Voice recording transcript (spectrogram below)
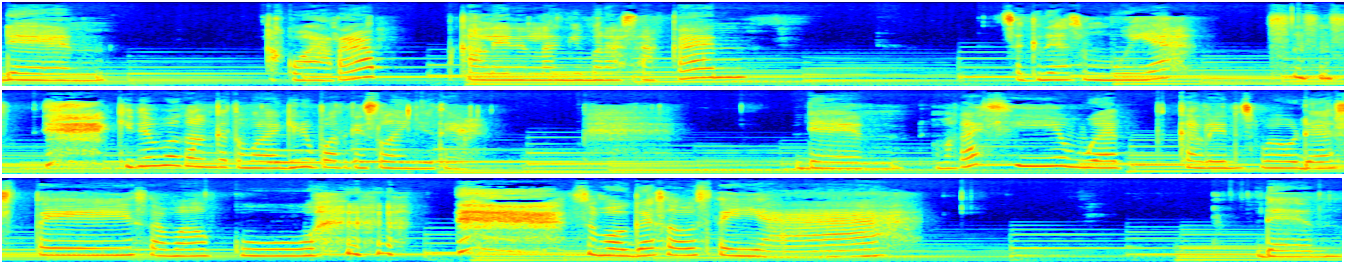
Dan Aku harap kalian yang lagi merasakan Segera sembuh ya. Kita bakal ketemu lagi di podcast selanjutnya Dan makasih buat kalian semua udah stay sama aku Semoga selalu stay ya Dan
